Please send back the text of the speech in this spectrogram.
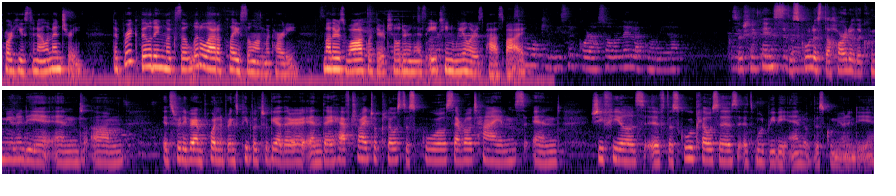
port houston elementary the brick building looks a little out of place along mccarty mothers walk with their children as 18 wheelers pass by so she thinks the school is the heart of the community and um, it's really very important. It brings people together, and they have tried to close the school several times. And she feels if the school closes, it would be the end of this community.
